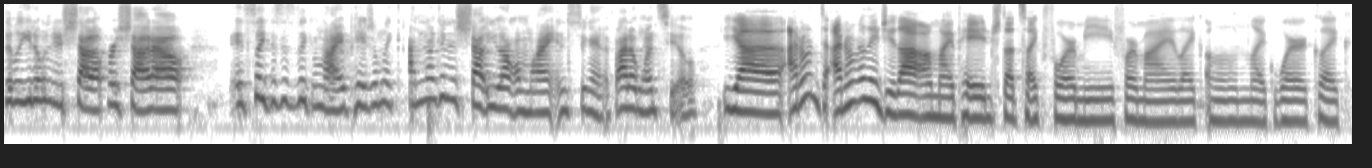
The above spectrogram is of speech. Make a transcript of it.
the you don't do shout out for shout out. It's like this is like my page. I'm like I'm not gonna shout you out on my Instagram if I don't want to. Yeah, I don't I don't really do that on my page that's like for me, for my like own like work, like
